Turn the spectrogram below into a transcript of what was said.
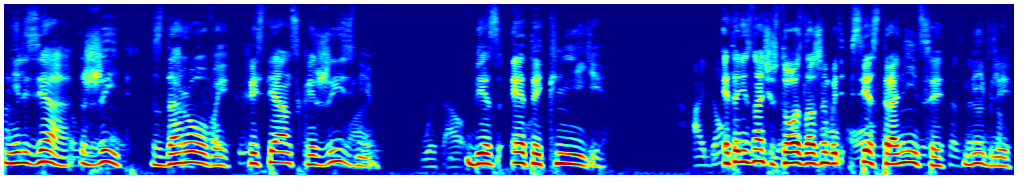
Нельзя жить здоровой христианской жизнью без этой книги. Это не значит, что у вас должны быть все страницы Библии,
